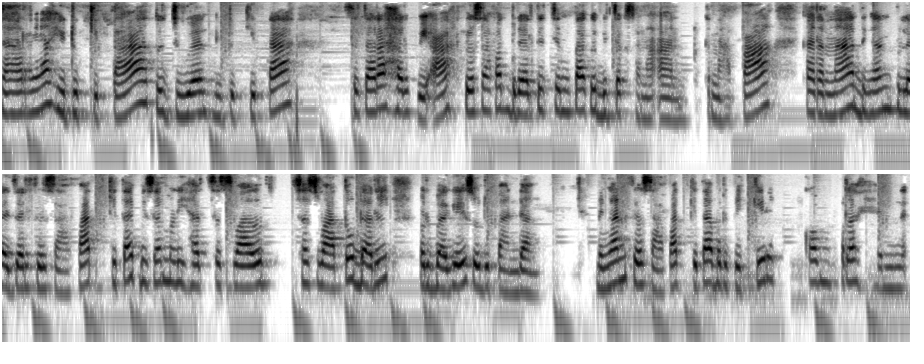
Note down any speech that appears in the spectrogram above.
cara hidup kita, tujuan hidup kita secara harfiah, filsafat berarti cinta kebijaksanaan. Kenapa? Karena dengan belajar filsafat, kita bisa melihat sesuatu, sesuatu dari berbagai sudut pandang. Dengan filsafat, kita berpikir komprehen,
